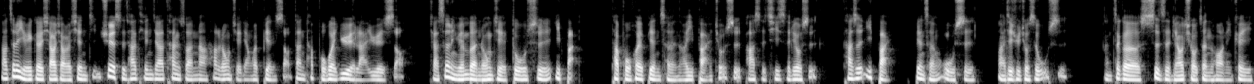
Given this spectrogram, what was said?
那，这里有一个小小的陷阱，确实它添加碳酸钠，它的溶解量会变少，但它不会越来越少。假设你原本溶解度是一百，它不会变成啊一百九十、八十、七十、六十，它是一百。变成五十啊，继续就是五十。那这个式子你要求证的话，你可以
